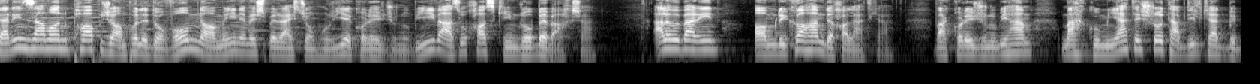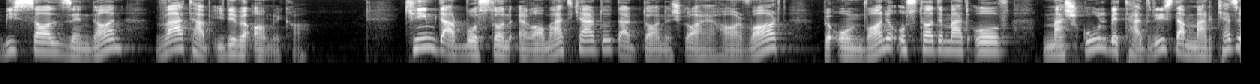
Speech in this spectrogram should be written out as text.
در این زمان پاپ ژامپل دوم نامه ای نوشت به رئیس جمهوری کره جنوبی و از او خواست کیم رو ببخشند. علاوه بر این آمریکا هم دخالت کرد و کره جنوبی هم محکومیتش رو تبدیل کرد به 20 سال زندان و تبعیده به آمریکا. کیم در بوستون اقامت کرد و در دانشگاه هاروارد به عنوان استاد مدعو مشغول به تدریس در مرکز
